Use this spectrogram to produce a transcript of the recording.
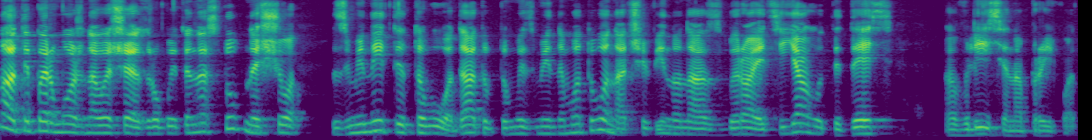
Ну, а тепер можна лише зробити наступне, що змінити того. Да? Тобто ми змінимо того, наче він у нас збирає ці ягоди десь в лісі, наприклад.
